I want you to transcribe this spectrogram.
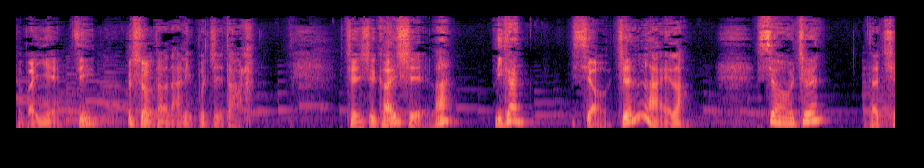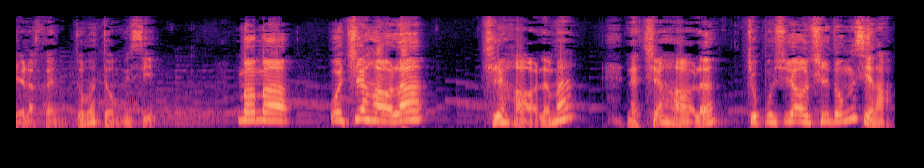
他把眼镜收到哪里不知道了。正式开始了，你看，小珍来了。小珍，她吃了很多东西。妈妈，我吃好了。吃好了吗？那吃好了就不需要吃东西了。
